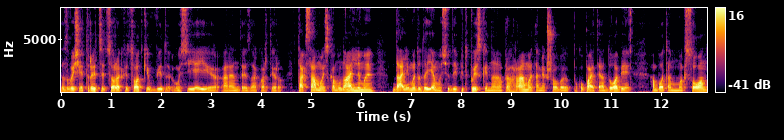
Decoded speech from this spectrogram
зазвичай 30-40% від усієї оренди за квартиру. Так само і з комунальними. Далі ми додаємо сюди підписки на програми, там, якщо ви покупаєте Adobe або там Maxon,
